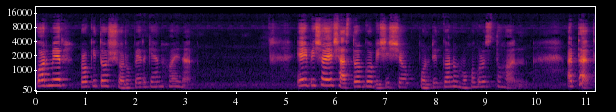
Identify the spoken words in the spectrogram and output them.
কর্মের প্রকৃত স্বরূপের জ্ঞান হয় না। এই বিষয়ে শাস্ত্রজ্ঞ, বিশিষ্ট পণ্ডিতগণ মোহগ্রস্ত হন। অর্থাৎ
